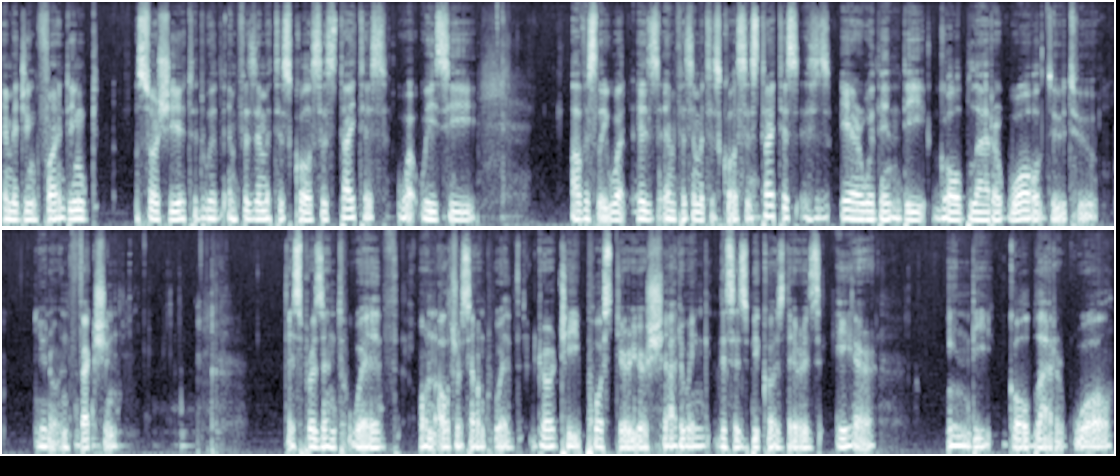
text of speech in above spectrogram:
Imaging finding associated with emphysematous cholecystitis, what we see obviously what is emphysematous cholecystitis is air within the gallbladder wall due to you know, infection. This present with on ultrasound with dirty posterior shadowing. This is because there is air in the gallbladder wall.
